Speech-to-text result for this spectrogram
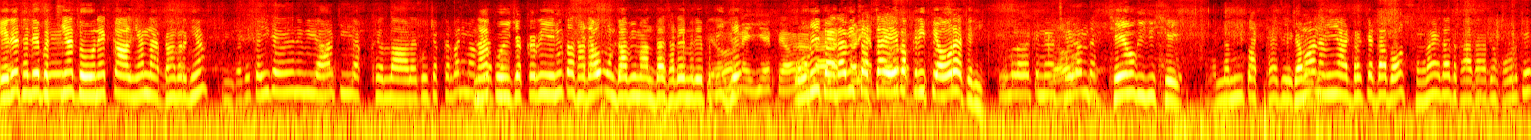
ਇਹਦੇ ਥੱਲੇ ਬੱਚੀਆਂ ਦੋ ਨੇ ਕਾਲੀਆਂ ਨਾਗਾਂ ਵਰਗੀਆਂ। ਠੀਕ ਹੈ ਤੇ ਕਈ ਕਹਿੰਦੇ ਨੇ ਵੀ ਆਹ ਚੀਜ਼ ਅੱਖ ਲਾਲ ਹੈ ਕੋਈ ਚੱਕਰ ਤਾਂ ਨਹੀਂ ਮੰਨਦੇ ਨਾ ਕੋਈ ਚੱਕਰ ਨਹੀਂ ਇਹਨੂੰ ਤਾਂ ਸਾਡਾ ਉਹ ਮੁੰਡਾ ਵੀ ਮੰਨਦਾ ਸਾਡੇ ਮੇਰੇ ਭਤੀਜੇ। ਉਹ ਵੀ ਕਹਿੰਦਾ ਵੀ ਚਾਚਾ ਇਹ ਬੱਕਰੀ ਪਿਓਰ ਹੈ ਤੇਰੀ। ਇਹ ਮਤਲਬ ਕਿੰਨੇ 6 ਦੰਦ 6 ਹੋ ਗਈ ਜੀ 6 ਨਵੀਂ ਪੱਠ ਹੈ ਦੇਖ ਜਮਾ ਨਵੀਂ ਆਰਡਰ ਚੱਡਾ ਬਹੁਤ ਸੋਹਣਾ ਇਹਦਾ ਦਿਖਾ ਸਕਦੇ ਹੋ ਖੋਲ ਕੇ।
